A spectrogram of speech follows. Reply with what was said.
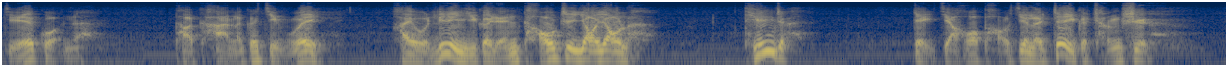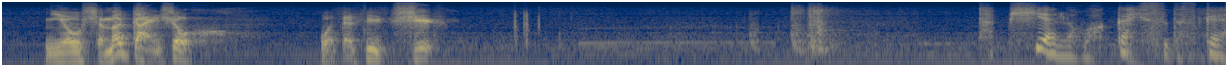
结果呢，他砍了个警卫，还有另一个人逃之夭夭了。听着。这家伙跑进了这个城市，你有什么感受？我的律师。他骗了我，该死的 Skyler。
